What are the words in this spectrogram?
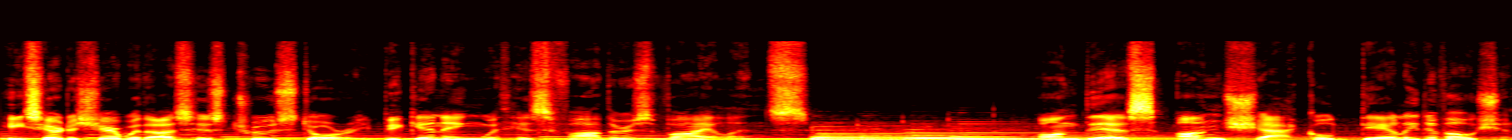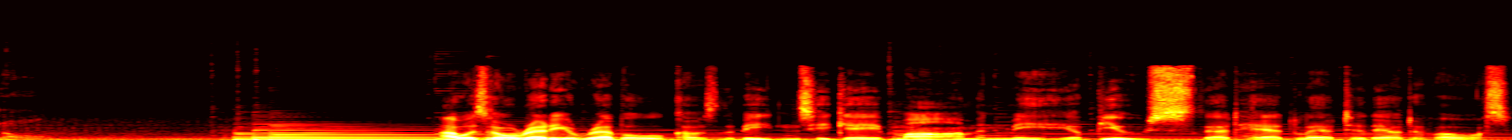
He's here to share with us his true story, beginning with his father's violence. On this unshackled daily devotional. I was already a rebel because the beatings he gave Mom and me, abuse that had led to their divorce.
